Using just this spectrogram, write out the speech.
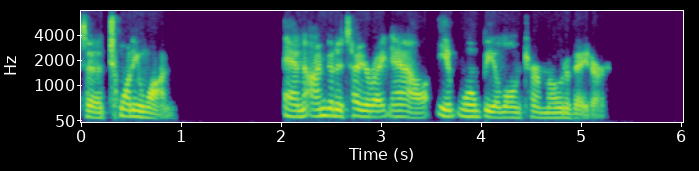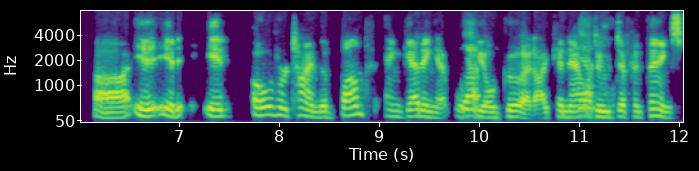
to twenty one, and I'm going to tell you right now, it won't be a long term motivator. Uh, it, it it over time, the bump and getting it will yep. feel good. I can now yep. do different things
